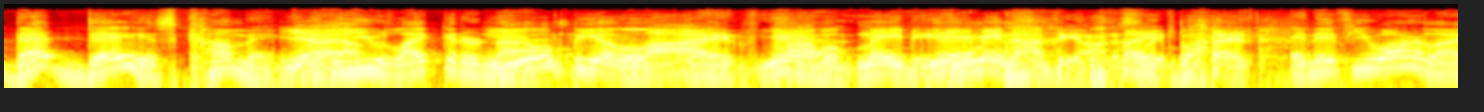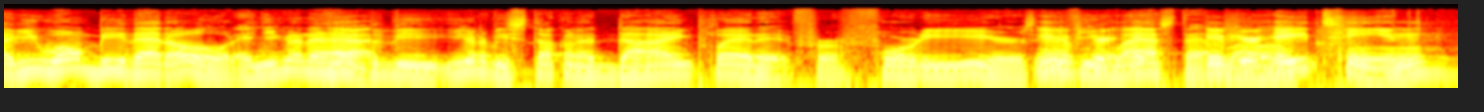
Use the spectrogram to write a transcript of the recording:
that day is coming, Yeah. whether you like it or not. You'll be alive, Like, yeah. probably. Maybe Yeah. you may not be, honestly, Like, but and if you are alive, you won't be that old, and you're gonna have Yeah. to be you're gonna be stuck on a dying planet for 40 years Yeah, if, you you're- last that If long. you're 18,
